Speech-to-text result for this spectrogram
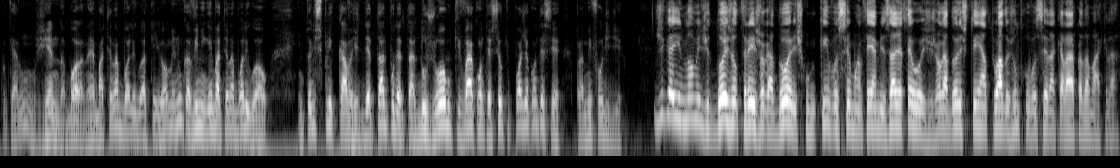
Porque era um gênio da bola, né? Bater na bola igual aquele homem, nunca vi ninguém bater na bola igual. Então ele explicava, a gente, detalhe por detalhe, do jogo, o que vai acontecer, o que pode acontecer. Para mim foi o Didi. Diga aí o nome de dois ou três jogadores com quem você mantém amizade até hoje, jogadores que têm atuado junto com você naquela época da máquina.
